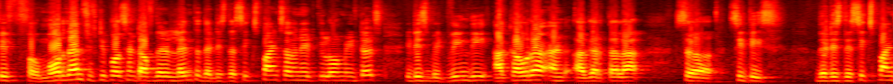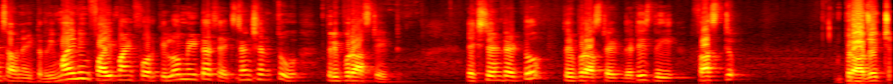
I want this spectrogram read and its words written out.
fifth, more than 50% of the length that is the 6.78 kilometers it is between the Akaura and Agartala uh, cities that is the 6.78. Remaining 5.4 kilometers extension to Tripura state. Extended to Tripura state. That is the first project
